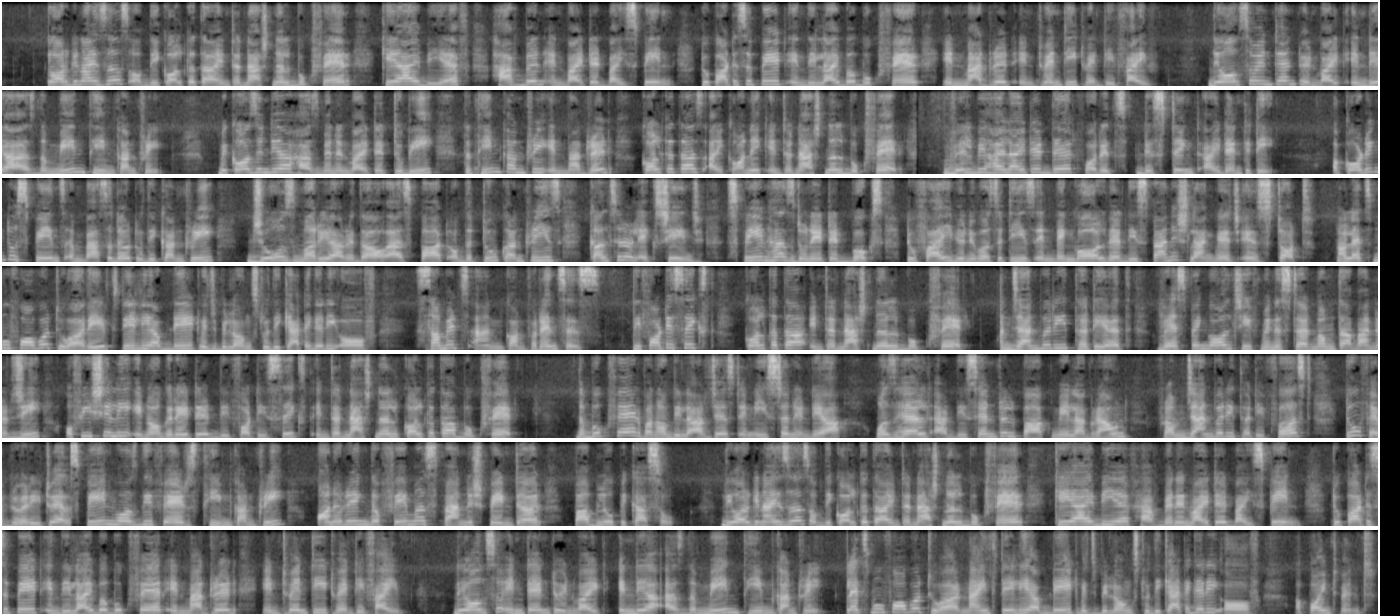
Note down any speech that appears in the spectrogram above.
The organizers of the Kolkata International Book Fair KIBF have been invited by Spain to participate in the LIBER Book Fair in Madrid in 2025. They also intend to invite India as the main theme country. Because India has been invited to be the theme country in Madrid, Kolkata's iconic International Book Fair will be highlighted there for its distinct identity. According to Spain's ambassador to the country, Jose Maria Ridao, as part of the two countries' cultural exchange, Spain has donated books to five universities in Bengal where the Spanish language is taught. Now let's move forward to our eighth daily update, which belongs to the category of summits and conferences. The 46th Kolkata International Book Fair on January 30th, West Bengal Chief Minister Mamata Banerjee officially inaugurated the 46th International Kolkata Book Fair. The book fair, one of the largest in eastern India, was held at the Central Park Mela ground from January 31st to February 12th. Spain was the fair's theme country, honoring the famous Spanish painter Pablo Picasso. The organizers of the Kolkata International Book Fair KIBF have been invited by Spain to participate in the LIBER Book Fair in Madrid in 2025. They also intend to invite India as the main theme country. Let's move forward to our ninth daily update, which belongs to the category of appointment.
